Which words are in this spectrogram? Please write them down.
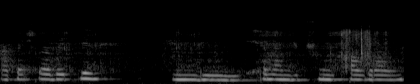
Arkadaşlar bekleyin. Şimdi hemen şunu kaldıralım.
